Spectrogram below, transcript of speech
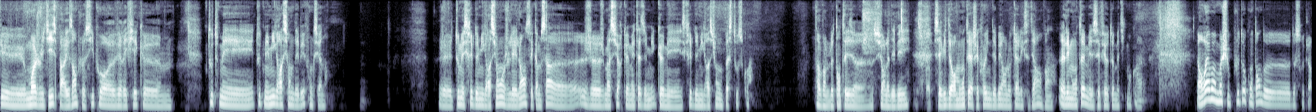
Moi, je l'utilise par exemple aussi pour euh, vérifier que euh, toutes mes, toutes mes migrations de DB fonctionnent. Tous mes scripts de migration, je les lance et comme ça, euh, je, je m'assure que mes tests de, mi- que mes scripts de migration passent tous quoi. Avant de le tenter euh, sur la DB, ça évite de remonter à chaque fois une DB en local, etc. Enfin, elle est montée, mais c'est fait automatiquement quoi. En vrai, moi, moi, je suis plutôt content de, de ce truc-là.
